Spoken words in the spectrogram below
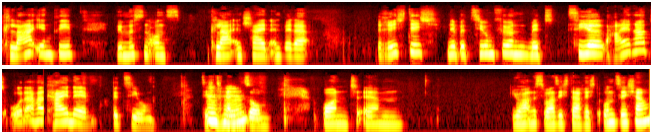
klar irgendwie, wir müssen uns klar entscheiden, entweder richtig eine Beziehung führen mit Ziel Heirat oder halt keine Beziehung, sich mhm. trennen so. Und ähm, Johannes war sich da recht unsicher,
